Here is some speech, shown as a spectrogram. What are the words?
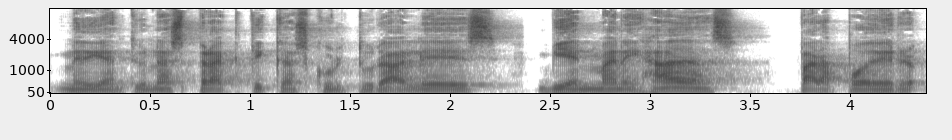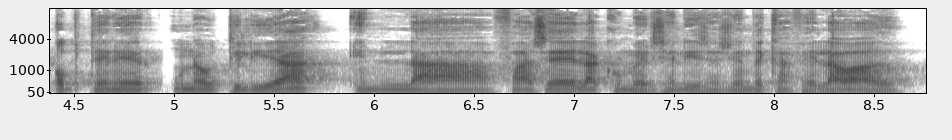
mediante unas prácticas culturales bien manejadas para poder obtener una utilidad en la fase de la comercialización de café lavado.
